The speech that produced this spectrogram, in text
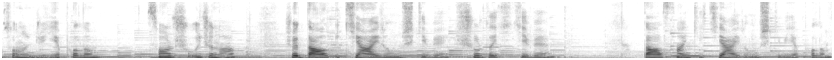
Sonuncuyu yapalım. Sonra şu ucuna şöyle dal ikiye ayrılmış gibi, şuradaki gibi. Dal sanki ikiye ayrılmış gibi yapalım.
